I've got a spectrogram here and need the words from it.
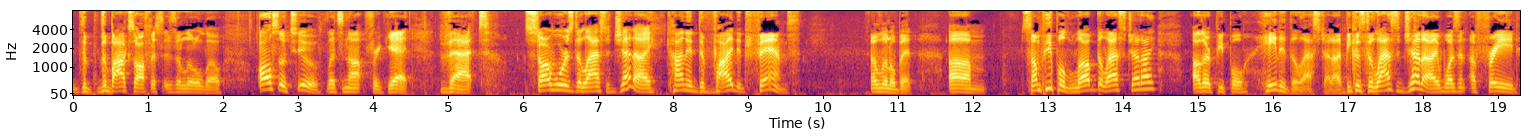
the the box office is a little low. Also, too, let's not forget that Star Wars: The Last Jedi kind of divided fans a little bit. Um, some people loved The Last Jedi, other people hated The Last Jedi because The Last Jedi wasn't afraid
